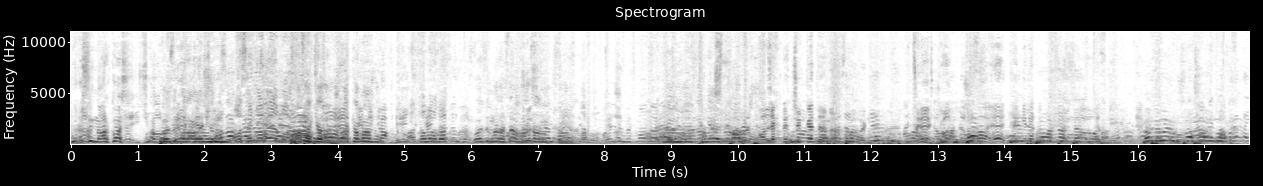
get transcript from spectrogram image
Burası narkoş. Buna gözün arasına şunu. Asakalı. Ataman bu. Gözün arasına hatalı. Allah'ta çıkket hemen. Yok. Yok. Yok. Yok. Yok.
